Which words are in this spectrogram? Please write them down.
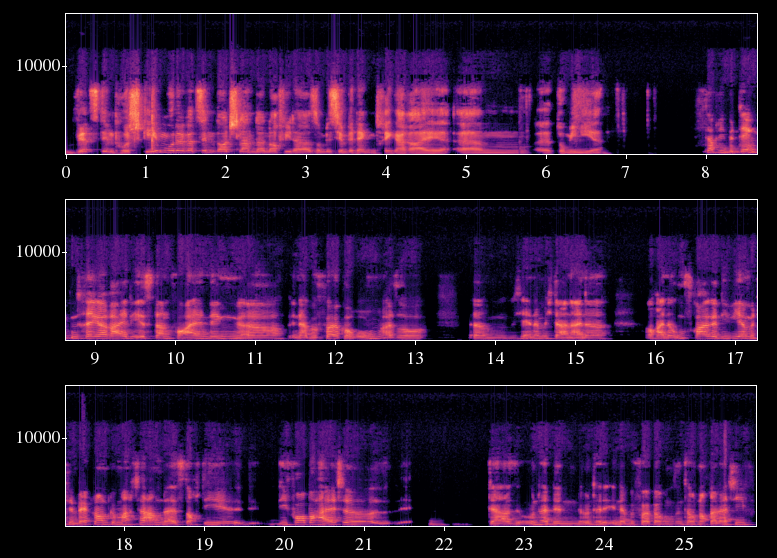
Wird es den Push geben oder wird es in Deutschland dann noch wieder so ein bisschen Bedenkenträgerei ähm, äh, dominieren? Ich glaube, die Bedenkenträgerei, die ist dann vor allen Dingen äh, in der Bevölkerung. Also ähm, ich erinnere mich da an eine auch eine Umfrage, die wir mit dem Background gemacht haben. Da ist doch die die Vorbehalte da unter den unter in der Bevölkerung sind auch noch relativ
